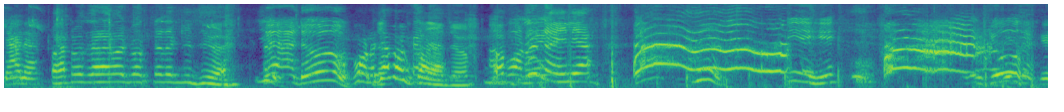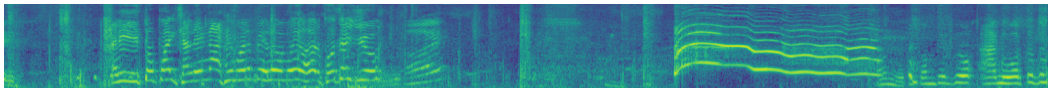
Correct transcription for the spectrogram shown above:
ક્યાં ને? પાટો કરાવવા ડોક્ટરે કીધું નહીં લ્યા. અરે એ તો પૈસા લઈ નાખે મને પેલો ભાઈ હરખો થઈ ગયો. હોય આ દોર તો તું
